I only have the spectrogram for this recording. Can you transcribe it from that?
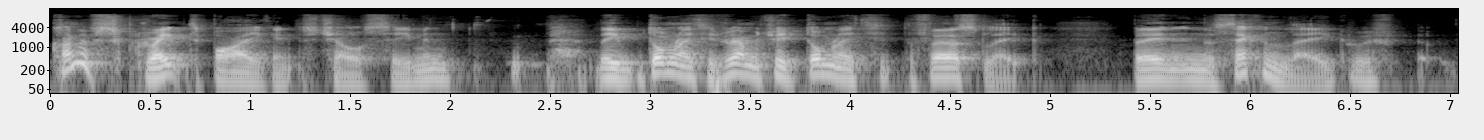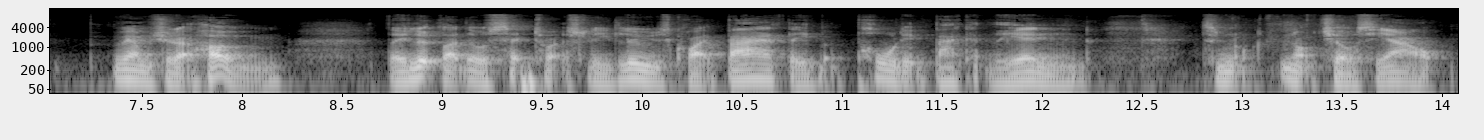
kind of scraped by against Chelsea. I mean, they dominated. Real Madrid dominated the first leg, but then in the second leg, with Real Madrid at home, they looked like they were set to actually lose quite badly, but pulled it back at the end to knock, knock Chelsea out.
